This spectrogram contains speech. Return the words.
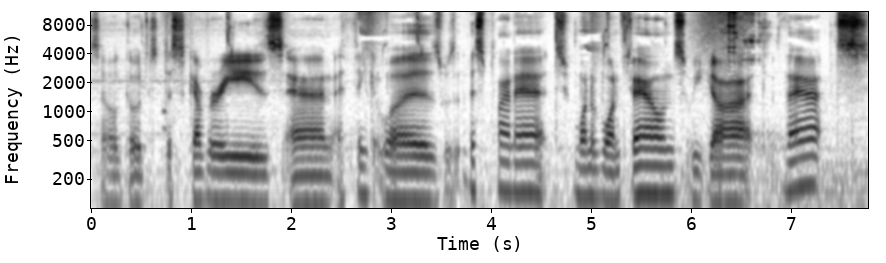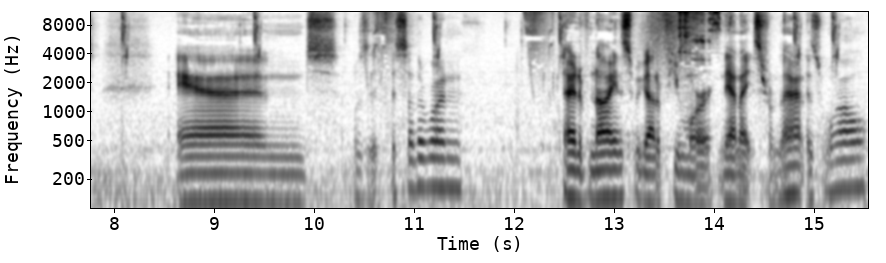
So we'll go to discoveries, and I think it was, was it this planet? One of one found, so we got that. And was it this other one? Nine of nine, so we got a few more nanites from that as well.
